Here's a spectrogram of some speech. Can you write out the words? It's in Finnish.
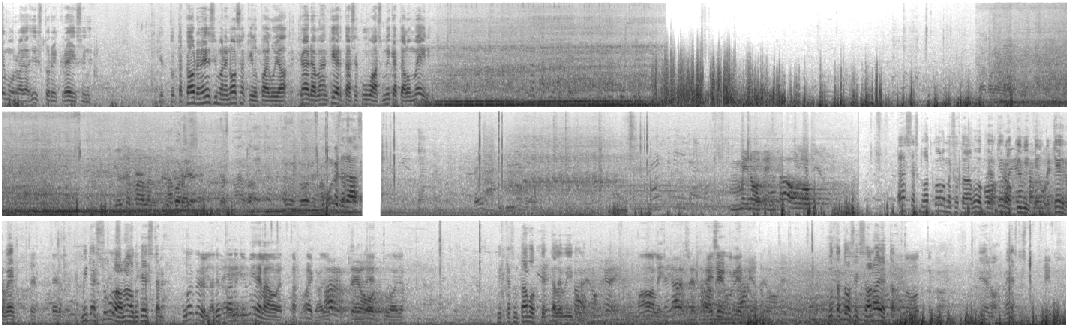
Kemura ja Historic Racing. Ja tota, kauden ensimmäinen osakilpailu ja käydään vähän kiertää se kuvaus, mikä täällä on taulu. SS1300 luokka ja Tero Kivipelto, terve. Terve. Mites sulla on auto kestänyt? No kyllä, nyt ainakin vielä on, että aika jo Arteo. leettua ja Mitkä sun tavoitteet tälle viikolle? maaliin. Ei se hurjempia tavoitteita. Mutta tosissaan ajetaan. Totta kai. Hienoa, menestystä. Kiitos.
